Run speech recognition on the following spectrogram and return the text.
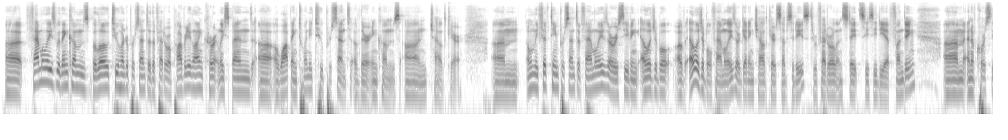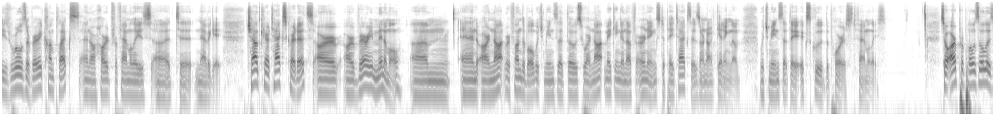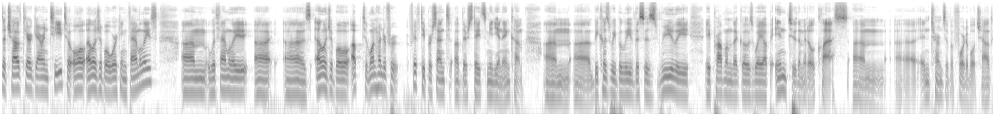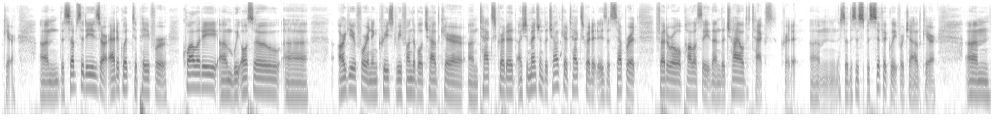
uh, families with incomes below 200% of the federal poverty line currently spend uh, a whopping 22% of their incomes on childcare. Um, only 15% of families are receiving eligible of eligible families are getting childcare subsidies through federal and state CCDF funding. Um, and of course, these rules are very complex and are hard for families uh, to navigate. Child care tax credits are, are very minimal um, and are not refundable, which means that those who are not making enough earnings to pay taxes are not getting them, which means that they exclude the poorest families. So our proposal is a child care guarantee to all eligible working families um, with family uh, eligible up to 150% of their state's median income um, uh, because we believe this is really a problem that goes way up into the middle class um, uh, in terms of affordable child care. Um, the subsidies are adequate to pay for quality. Um, we also uh, argue for an increased refundable child care um, tax credit. I should mention the child care tax credit is a separate federal policy than the child tax credit. Um, so this is specifically for child care. Um,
